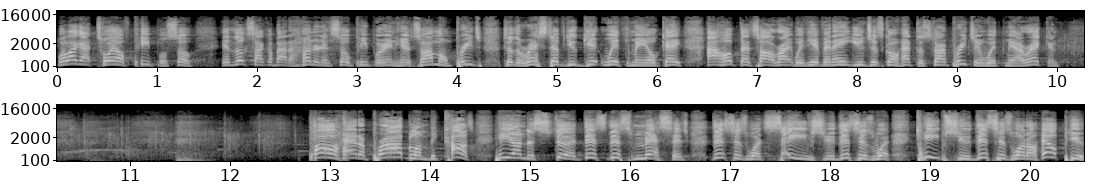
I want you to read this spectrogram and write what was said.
Well, I got 12 people, so it looks like about 100 and so people are in here. So I'm going to preach to the rest of you. Get with me, okay? I hope that's all right with you. If it ain't, you just going to have to start preaching with me, I reckon. Paul had a problem because he understood this, this message. This is what saves you. This is what keeps you. This is what'll help you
